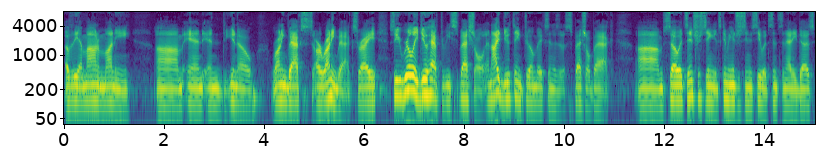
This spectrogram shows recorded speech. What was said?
of the amount of money, um, and and you know, running backs are running backs, right? So you really do have to be special, and I do think Joe Mixon is a special back. Um, so it's interesting. It's going to be interesting to see what Cincinnati does.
